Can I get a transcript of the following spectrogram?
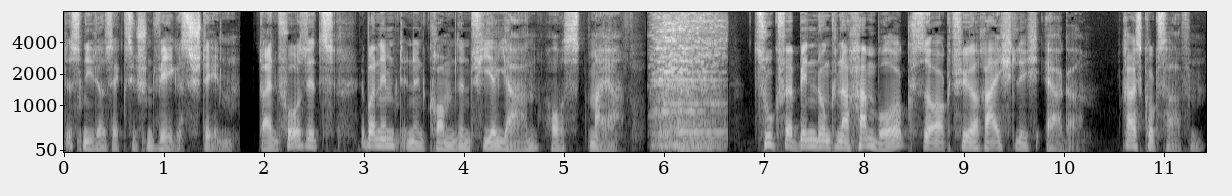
des Niedersächsischen Weges stehen. Sein Vorsitz übernimmt in den kommenden vier Jahren Horst Meyer. Zugverbindung nach Hamburg sorgt für reichlich Ärger. Kreis Cuxhaven.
